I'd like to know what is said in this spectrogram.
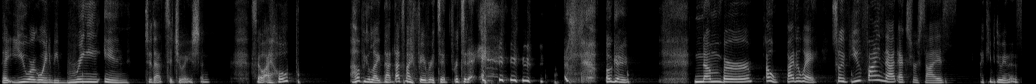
that you are going to be bringing in to that situation. So I hope I hope you like that. That's my favorite tip for today. okay. Number Oh, by the way, so if you find that exercise, I keep doing this,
